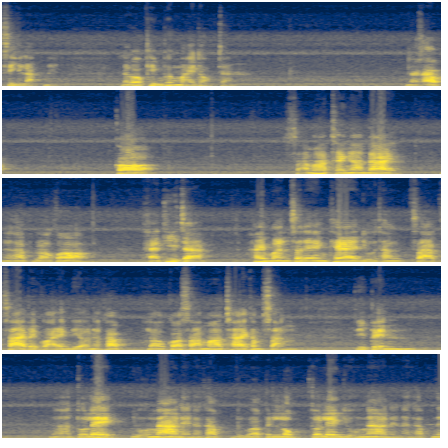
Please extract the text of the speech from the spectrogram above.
4 หลักเนี่ยแล้วก็พิมพ์เครื่องหมายดอกจันนะครับ ก็สามารถใช้งานได้ นะครับ เราก็แทนที่จะให้มันแสดงแค่อยู่ทางสาซ้ายไปขวาอย่างเดียวนะครับ เราก็สามารถใช้คำสั่งที่เป็นตัวเลขอยู่ข้างหน้าเนี่ยนะครับ หรือว่าเป็นลบตัวเลขอยู่ข้างหน้าเนี่ยนะครับ ใน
